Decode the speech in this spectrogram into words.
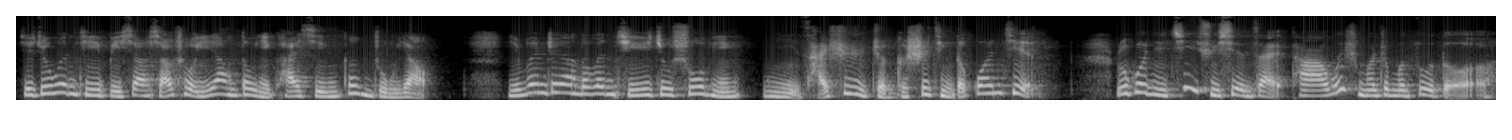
解决问题比像小丑一样逗你开心更重要。你问这样的问题，就说明你才是整个事情的关键。如果你继续陷在他为什么这么做的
